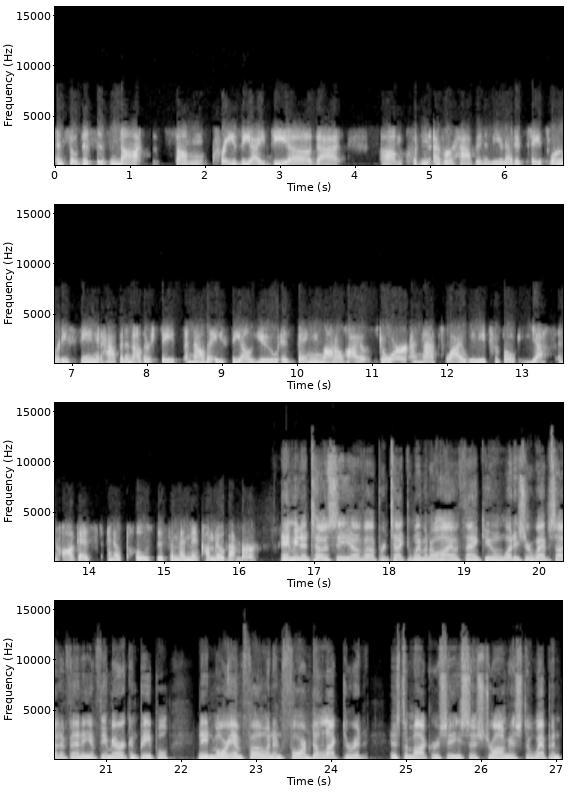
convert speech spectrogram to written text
And so this is not some crazy idea that um, couldn't ever happen in the United States. We're already seeing it happen in other states, and now the ACLU is banging on Ohio's door, and that's why we need to vote yes in August and oppose this amendment come November. Amy Natoce of uh, Protect Women Ohio, thank you. And what is your website, if any, if the American people need more info? An informed electorate is democracy's uh, strongest weapon.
